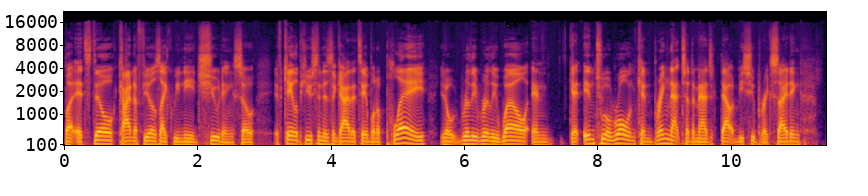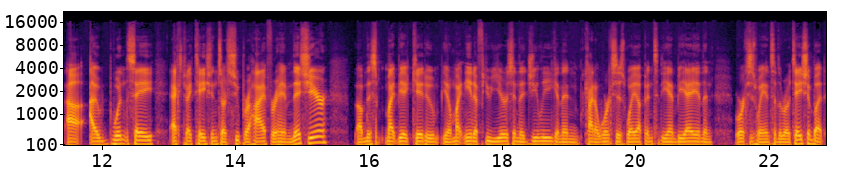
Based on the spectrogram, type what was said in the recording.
But it still kind of feels like we need shooting. So if Caleb Houstan is a guy that's able to play, you know, really, really well and get into a role and can bring that to the Magic, that would be super exciting. Uh, I wouldn't say expectations are super high for him this year, um, this might be a kid who you know might need a few years in the G League and then kind of works his way up into the NBA and then works his way into the rotation. But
